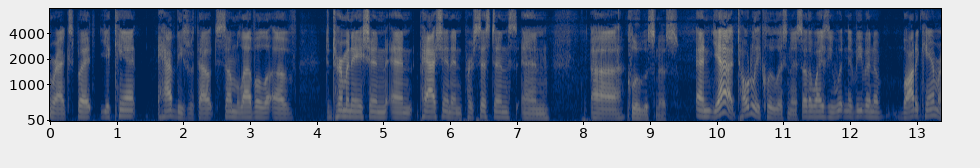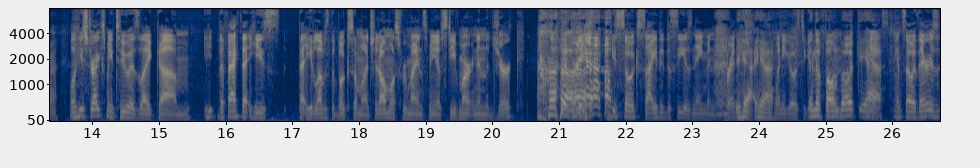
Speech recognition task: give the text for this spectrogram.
wrecks, but you can't have these without some level of determination and passion and persistence and uh, Cluelessness. And yeah, totally cluelessness. Otherwise, you wouldn't have even have bought a camera. Well, he strikes me too as like um, he, the fact that he's that he loves the book so much. It almost reminds me of Steve Martin in The Jerk. Where he's, he's so excited to see his name in print. Yeah, yeah. When he goes to get In the phone, phone book, yeah. Yes, and so there's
